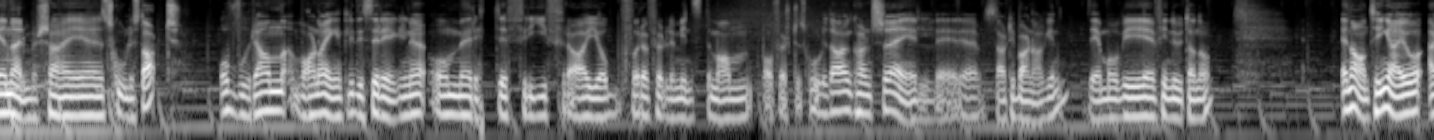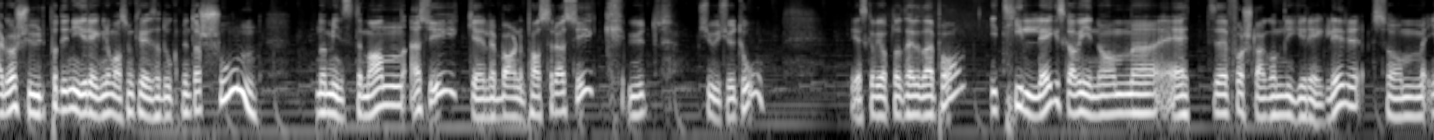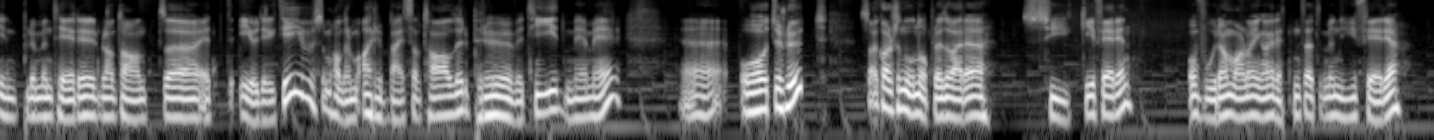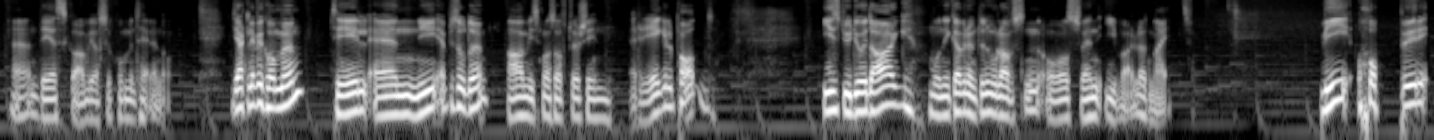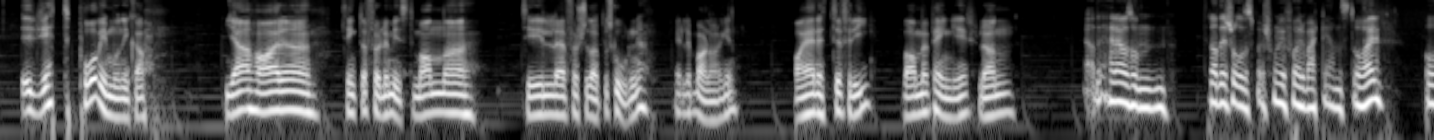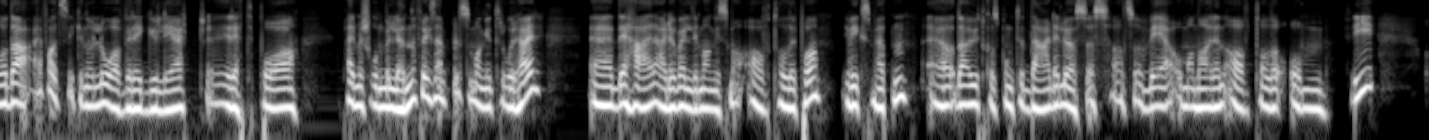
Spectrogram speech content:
Det nærmer seg skolestart. Og hvordan var nå egentlig disse reglene om rett til fri fra jobb for å følge minstemann på første skoledag, kanskje, eller start i barnehagen? Det må vi finne ut av nå. En annen ting er jo, er du à jour på de nye reglene om hva som kreves av dokumentasjon når minstemann er syk, eller barnepasser er syk, ut 2022? Det skal vi oppdatere deg på. I tillegg skal vi innom eh, et forslag om nye regler som implementerer bl.a. Eh, et EU-direktiv som handler om arbeidsavtaler, prøvetid med mer. Eh, og til slutt så har kanskje noen opplevd å være syke i ferien. Og hvordan var nå engang retten til dette med ny ferie? Det skal vi også kommentere nå. Hjertelig velkommen til en ny episode av Visma Software sin regelpod. I studio i dag, Monica Brumtun Olavsen og Sven Ivar Lødneit. Vi hopper rett på, vi, Monica. Jeg har eh, tenkt å følge minstemann eh, til første dag på skolen, eller barnehagen. Har jeg rett til fri? Hva med penger, lønn? Ja, det her er jo sånn tradisjonsspørsmål vi får hvert eneste år. Og det er faktisk ikke noe lovregulert rett på permisjon med lønn, f.eks., som mange tror her. Eh, det her er det jo veldig mange som har avtaler på i virksomheten, eh, og det er utgangspunktet der det løses, altså ved om man har en avtale om fri,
